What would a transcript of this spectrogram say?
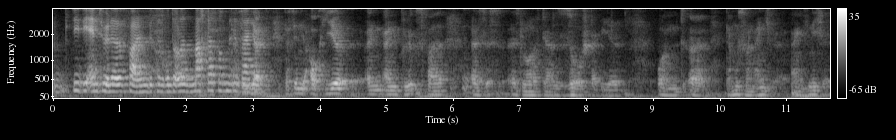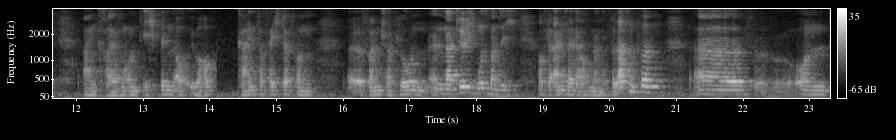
die, die Endtöne fallen ein bisschen runter oder macht das noch ein bisschen das weiter. Ja, das sind ja auch hier ein, ein Glücksfall. Es, ist, es läuft ja so stabil. Und äh, da muss man eigentlich, eigentlich nicht eingreifen. Und ich bin auch überhaupt kein Verfechter von, äh, von Schablonen. Natürlich muss man sich auf der einen Seite aufeinander verlassen können. Äh, und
